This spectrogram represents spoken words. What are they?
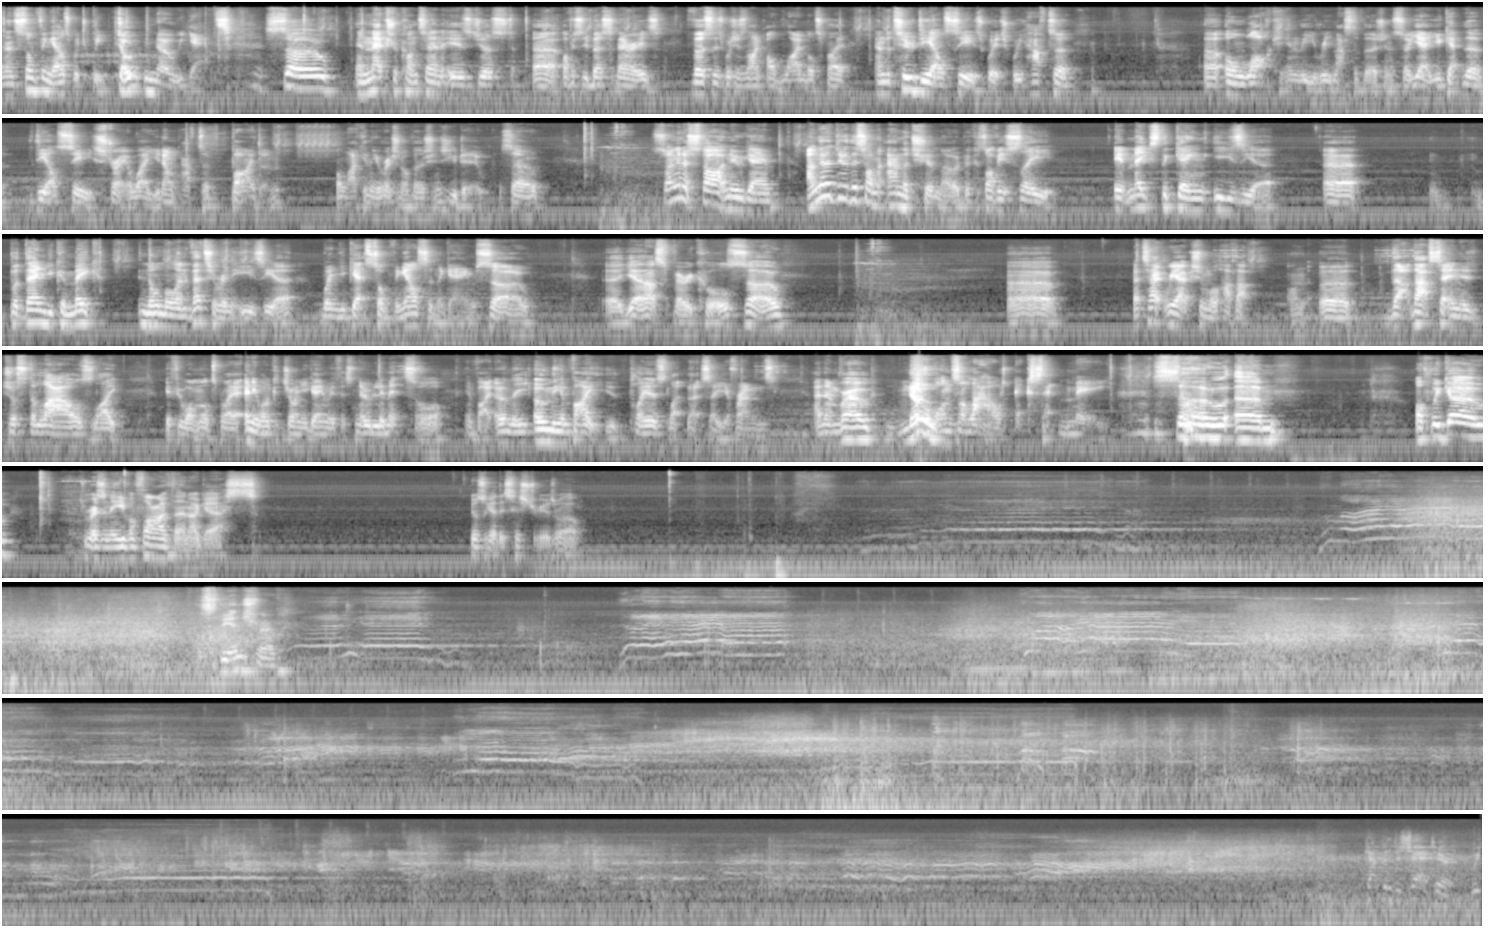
and then something else which we don't know yet. So, and extra content is just, uh, obviously, Mercenaries versus, which is like online multiplayer, and the two DLCs, which we have to uh, unlock in the remastered version. So yeah, you get the DLC straight away. You don't have to buy them, unlike in the original versions. You do. So, so I'm gonna start a new game. I'm gonna do this on amateur mode because obviously, it makes the game easier. Uh, but then you can make normal and veteran easier when you get something else in the game. So, uh, yeah, that's very cool. So, uh, attack reaction will have that on. Uh, that that setting is just allows like if you want multiplayer, anyone can join your game if it's no limits or invite only only invite players like let's say your friends. And then rogue, no one's allowed except me. So um, off we go. Resident Evil 5 then, I guess. You also get this history as well. This is the intro.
